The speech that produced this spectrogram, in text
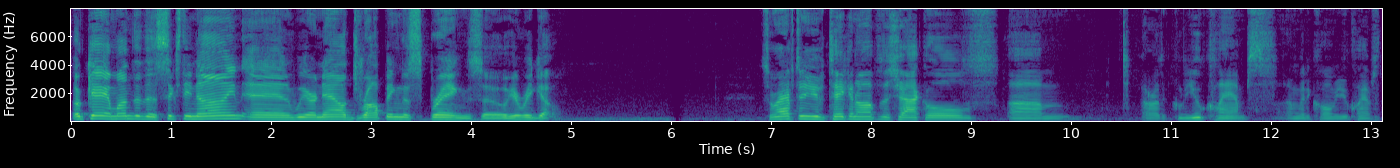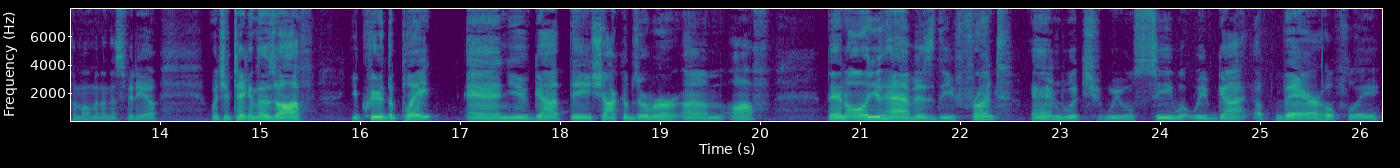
Okay, I'm under the 69 and we are now dropping the springs. So here we go. So after you've taken off the shackles, um, or the U-clamps, I'm going to call them U-clamps at the moment in this video. Once you've taken those off, you cleared the plate and you've got the shock absorber um, off. Then all you have is the front end, which we will see what we've got up there. Hopefully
